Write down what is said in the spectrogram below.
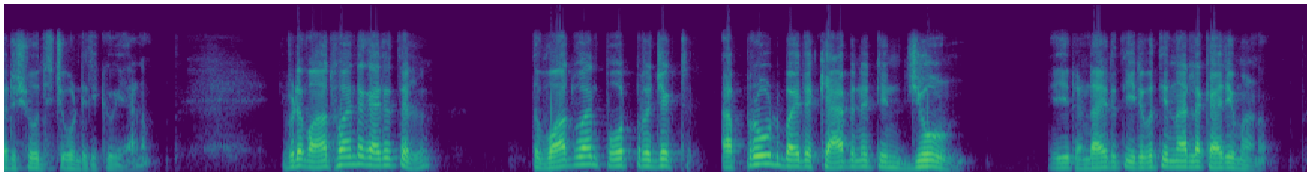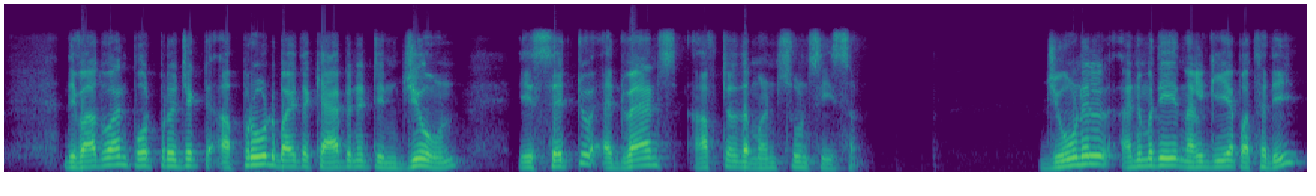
പരിശോധിച്ചു കൊണ്ടിരിക്കുകയാണ് ഇവിടെ വാധ്വാന്റെ കാര്യത്തിൽ the Vadhavan port project approved by the cabinet in June. ഈ രണ്ടായിരത്തി ഇരുപത്തിനാലിലെ കാര്യമാണ്. The Vadhavan port project approved by the cabinet in June ഈ set to advance after the monsoon season ജൂണിൽ അനുമതി നൽകിയ പദ്ധതി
